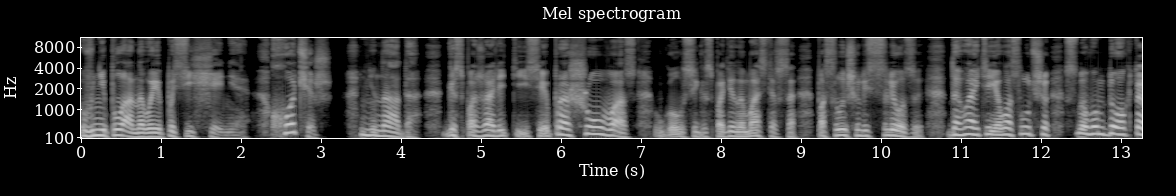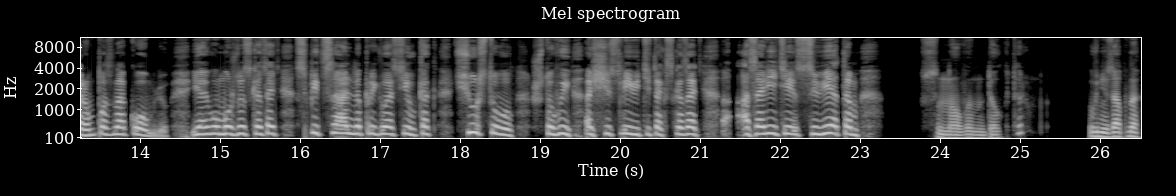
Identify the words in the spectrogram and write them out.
внеплановое посещение. Хочешь, «Не надо, госпожа Летисия, прошу вас!» В голосе господина Мастерса послышались слезы. «Давайте я вас лучше с новым доктором познакомлю. Я его, можно сказать, специально пригласил, как чувствовал, что вы осчастливите, так сказать, озарите светом...» «С новым доктором?» Внезапно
